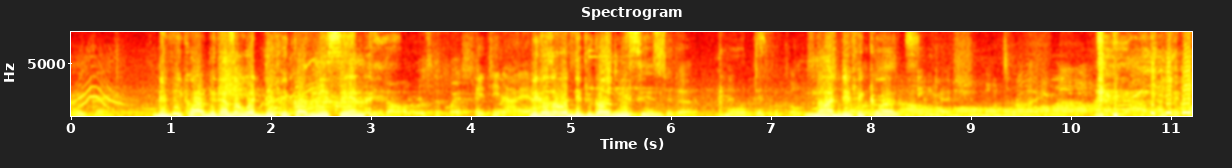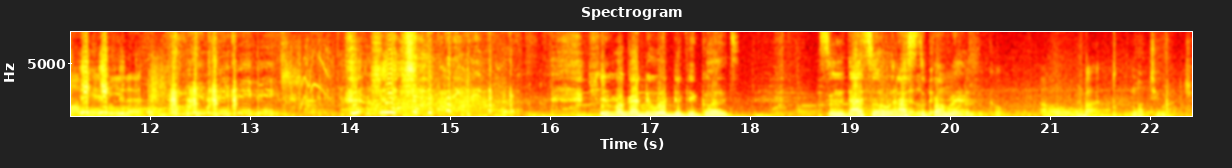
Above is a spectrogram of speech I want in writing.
Okay. Difficult because of what difficult missing. what was the question? Because of what difficult missing. More difficult. More difficult. English or Thai? Oh. oh she can do what difficult. So that's all. A that's the problem. difficult, but not too much.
